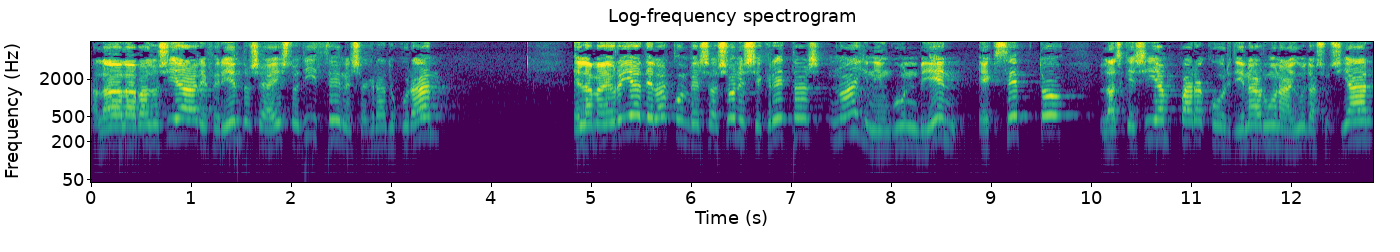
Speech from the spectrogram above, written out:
Allah alabado sea, refiriéndose a esto, dice en el Sagrado Corán, en la mayoría de las conversaciones secretas no hay ningún bien, excepto las que sean para coordinar una ayuda social,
